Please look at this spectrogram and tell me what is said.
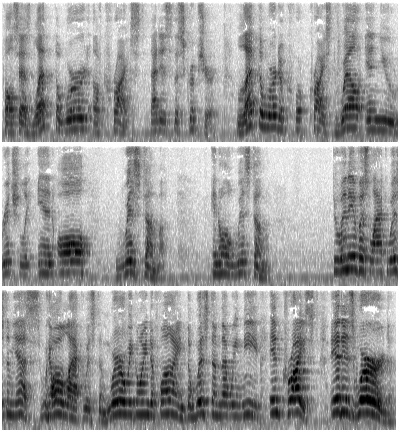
Paul says, "Let the word of Christ, that is the scripture, let the word of Christ dwell in you richly in all wisdom." In all wisdom. Do any of us lack wisdom? Yes, we all lack wisdom. Where are we going to find the wisdom that we need? In Christ, in His Word.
